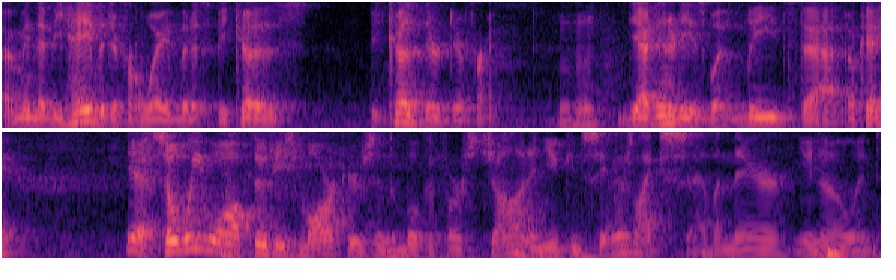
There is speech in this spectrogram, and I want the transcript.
I mean, they behave a different way, but it's because because they're different. Mm-hmm. The identity is what leads that. Okay. Yeah, so we walk through these markers in the book of First John, and you can see there's like seven there, you know. And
